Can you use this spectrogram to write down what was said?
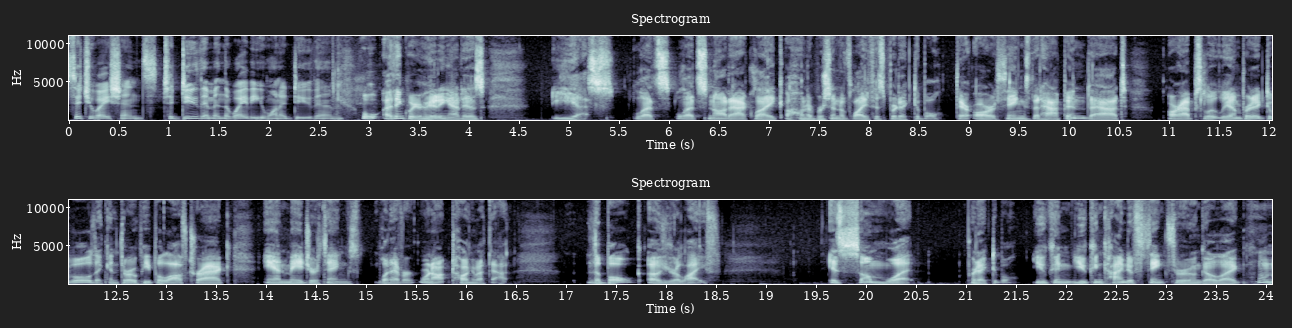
situations to do them in the way that you want to do them. Well, I think what you're hitting at is yes. Let's let's not act like 100% of life is predictable. There are things that happen that are absolutely unpredictable that can throw people off track and major things, whatever. We're not talking about that. The bulk of your life is somewhat predictable. You can you can kind of think through and go like, "Hmm,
